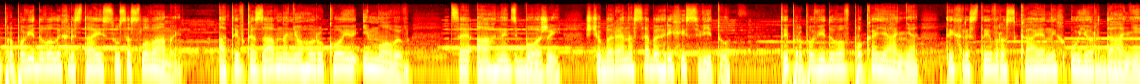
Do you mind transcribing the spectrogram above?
проповідували Христа Ісуса словами, а ти вказав на нього рукою і мовив: Це агнець Божий, що бере на себе гріхи світу. Ти проповідував покаяння, ти хрестив розкаяних у Йордані,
